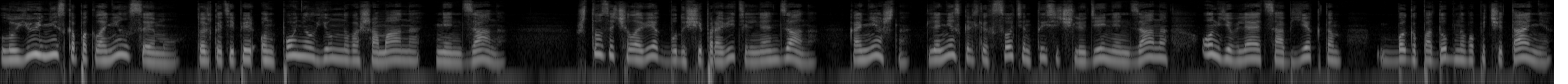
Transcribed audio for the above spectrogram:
Луюй низко поклонился ему, только теперь он понял юного шамана Няньцзана. Что за человек будущий правитель Няньцзана? Конечно, для нескольких сотен тысяч людей Няньцзана он является объектом богоподобного почитания.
